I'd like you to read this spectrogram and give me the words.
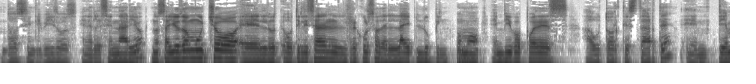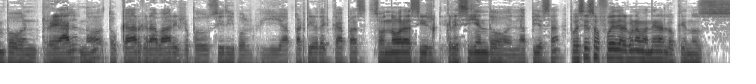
dos individuos en el escenario, nos ayudó mucho el utilizar el recurso del live looping, como en vivo puedes autoorquestarte en tiempo real, ¿no? Tocar, grabar y reproducir y, y a partir de capas sonoras ir creciendo en la pieza. Pues eso fue de alguna manera lo que nos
